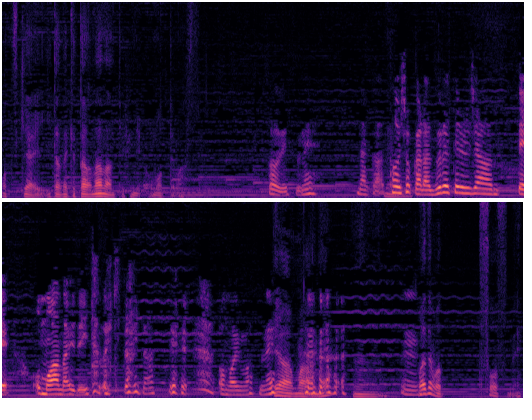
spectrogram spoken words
お付き合いいただけたらな、なんていうふうに思ってます。そうですね。なんかうん、当初からずれてるじゃんって思わないでいただきたいなって思いますね。いや、まあね、う。うんんまあでも、そうですね。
